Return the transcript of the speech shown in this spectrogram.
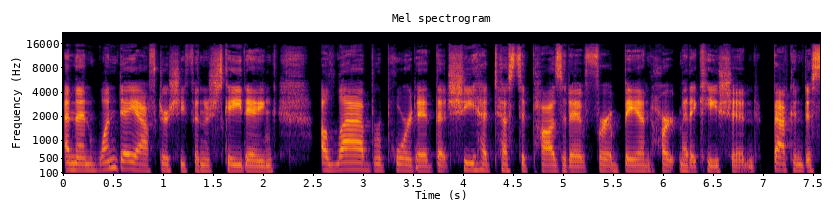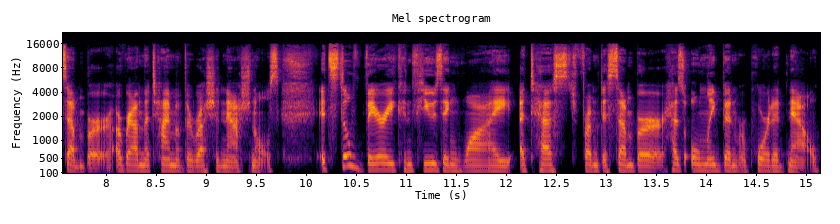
And then one day after she finished skating, a lab reported that she had tested positive for a banned heart medication back in December, around the time of the Russian nationals. It's still very confusing why a test from December has only been reported now,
